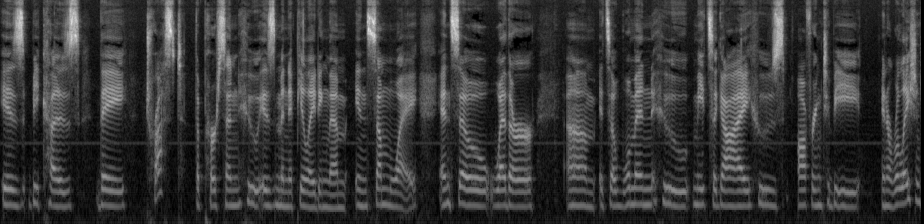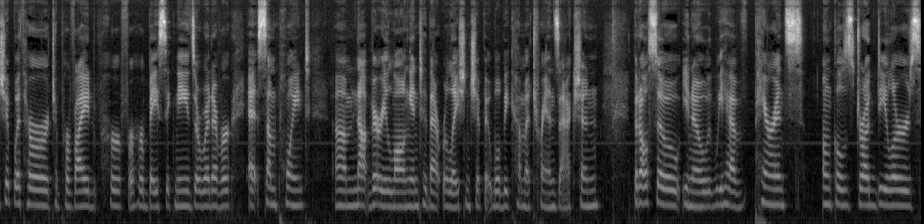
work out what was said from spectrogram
is because they trust the person who is manipulating them in some way. And so, whether um, it's a woman who meets a guy who's offering to be in a relationship with her to provide her for her basic needs or whatever, at some point, um, not very long into that relationship, it will become a transaction. But also, you know, we have parents, uncles, drug dealers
